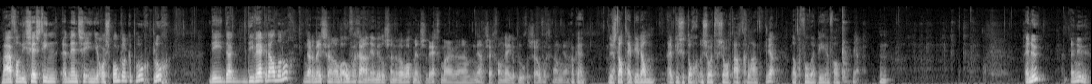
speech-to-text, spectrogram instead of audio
Maar van die 16 eh, mensen in je oorspronkelijke ploeg, ploeg die, daar, die werken er allemaal nog? Ja, de meeste zijn allemaal overgegaan. Inmiddels zijn er wel wat mensen weg. Maar ja, het zijn gewoon de hele ploeg is overgegaan. Ja. Oké. Dus dat heb je dan, heb je ze toch een soort verzorgd achtergelaten. ja. Dat gevoel heb je in ieder geval. Ja. Hm. En nu? En nu?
